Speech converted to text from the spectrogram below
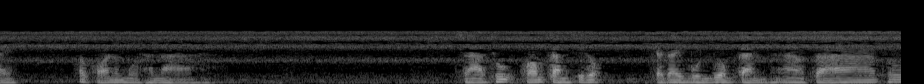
ก็ขออนุโมทนา สาธุพร้อมกันสิลูก จะได้บุญร่วมกัน อ้าวสาธุ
